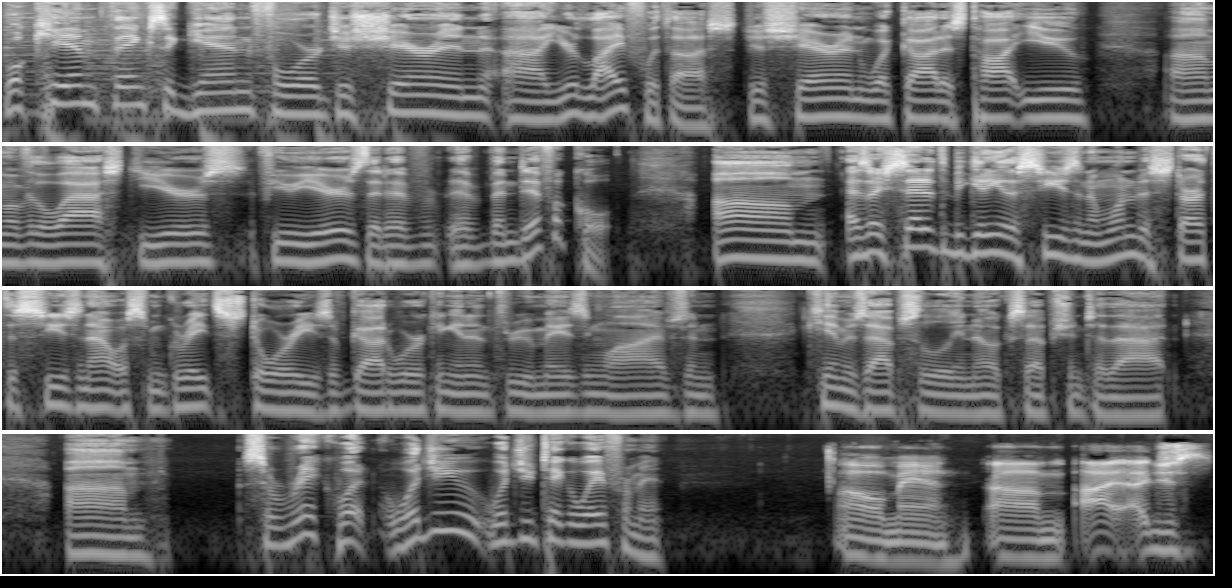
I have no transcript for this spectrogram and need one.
Well, Kim, thanks again for just sharing uh, your life with us, just sharing what God has taught you um, over the last years, few years that have, have been difficult. Um, as I said at the beginning of the season, I wanted to start the season out with some great stories of God working in and through amazing lives, and Kim is absolutely no exception to that. Um, so, Rick, what what'd you what'd you take away from it? Oh man, um, I, I just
